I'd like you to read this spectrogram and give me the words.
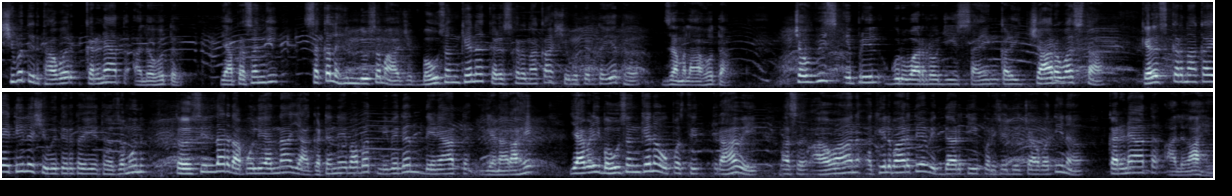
शिवतीर्थावर करण्यात आलं होतं. या प्रसंगी सकल हिंदू समाज बहुसंख्येनं करस्कर नाका शिवतीर्थ येथं जमला होता. चोवीस एप्रिल गुरुवार रोजी सायंकाळी चार वाजता केळसकर नाका येथील शिवतीर्थ येथे जमून तहसीलदार दापोली यांना या घटनेबाबत निवेदन देण्यात येणार आहे. यावेळी बहुसंख्येनं उपस्थित राहावे असं आवाहन अखिल भारतीय विद्यार्थी परिषदेच्या वतीनं करण्यात आलं आहे.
